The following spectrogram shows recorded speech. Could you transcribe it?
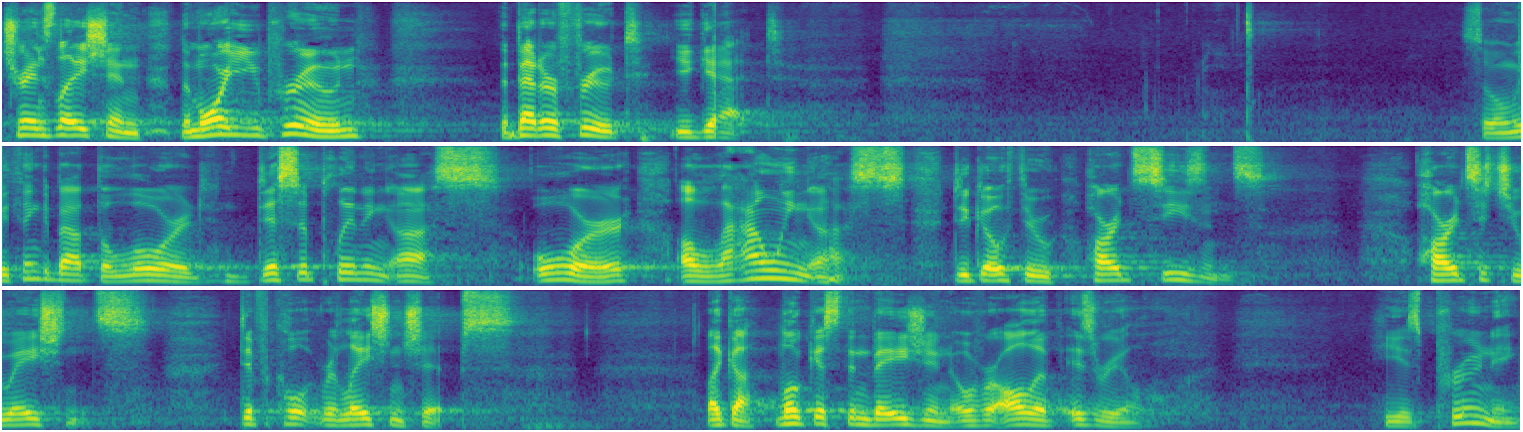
Translation The more you prune, the better fruit you get. So when we think about the Lord disciplining us or allowing us to go through hard seasons, hard situations, difficult relationships, like a locust invasion over all of Israel he is pruning.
